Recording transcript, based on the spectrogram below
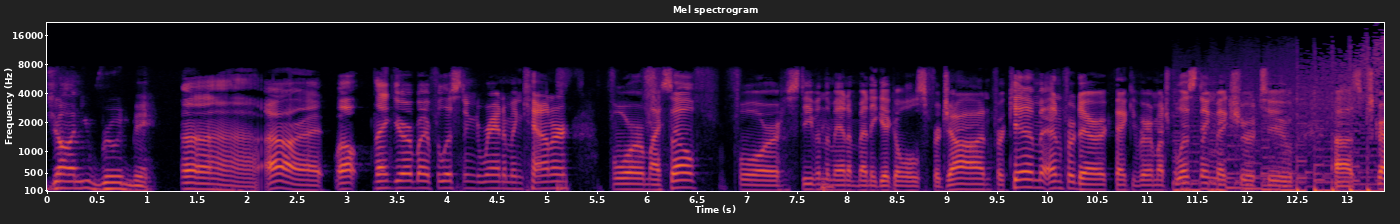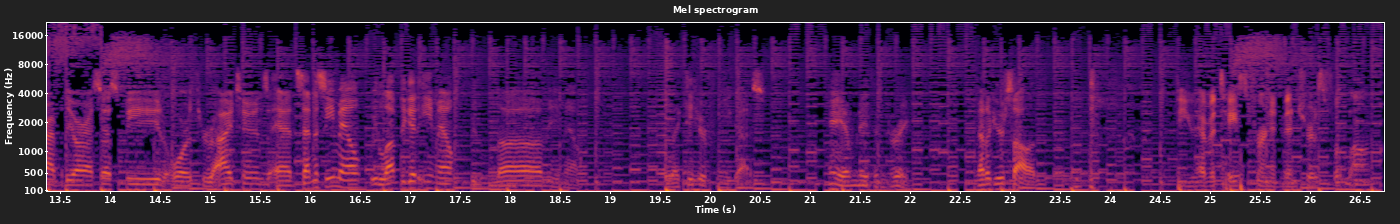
John, you ruined me. Uh, all right. Well, thank you everybody for listening to Random Encounter. For myself, for Stephen, the man of many giggles, for John, for Kim, and for Derek, thank you very much for listening. Make sure to uh, subscribe to the RSS feed or through iTunes and send us email. We love to get email. We love email. We'd like to hear from you guys. Hey, I'm Nathan Drake. Metal Gear Solid. Do you have a taste for an adventurous footlong?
